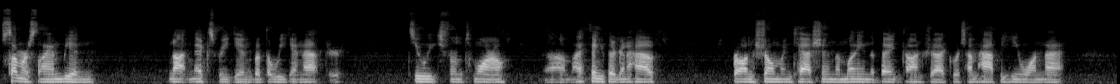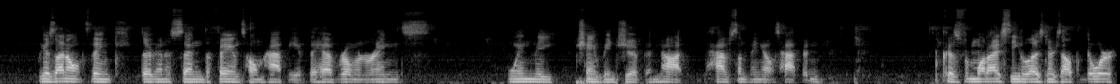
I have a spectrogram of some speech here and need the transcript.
SummerSlam being not next weekend but the weekend after two weeks from tomorrow. Um, I think they're going to have Braun Strowman cash in the Money in the Bank contract which I'm happy he won that because I don't think they're going to send the fans home happy if they have Roman Reigns win the championship and not have something else happen. Because from what I see, Lesnar's out the door.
